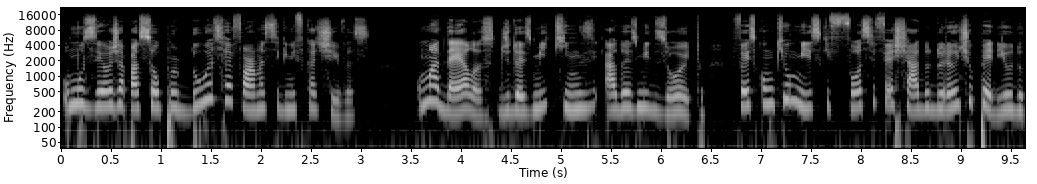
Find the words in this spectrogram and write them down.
o museu já passou por duas reformas significativas. Uma delas, de 2015 a 2018, fez com que o MISC fosse fechado durante o período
